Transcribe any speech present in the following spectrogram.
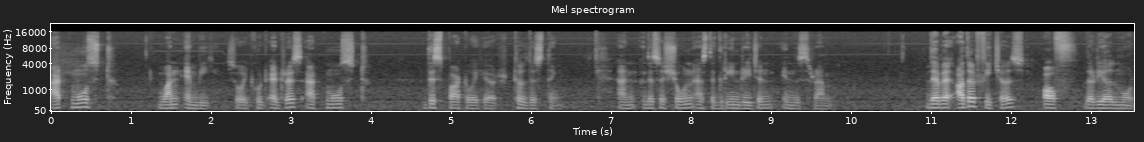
at most 1 MB. So, it could address at most this part over here till this thing and this is shown as the green region in this RAM. There were other features of the real mode.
